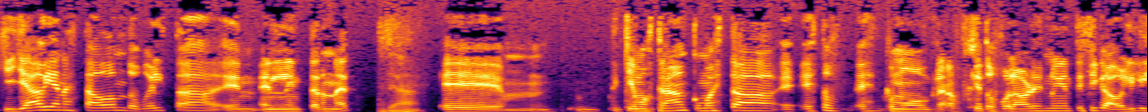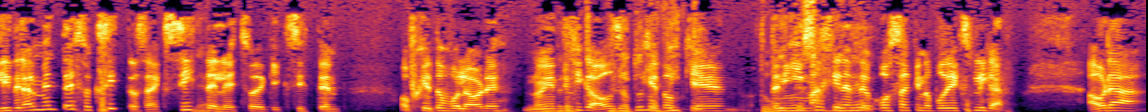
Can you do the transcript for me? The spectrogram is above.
que ya habían estado dando vuelta en, en la internet Ya. eh, que mostraban como esta, estos, como, claro, objetos voladores no identificados. Li- Literalmente eso existe, o sea, existe Ya. el hecho de que existen objetos voladores no Pero- identificados, pero objetos viste, que ¿tú tenían viste esos imágenes de cosas que no podía explicar. Ahora,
